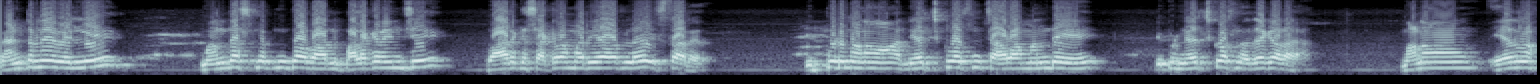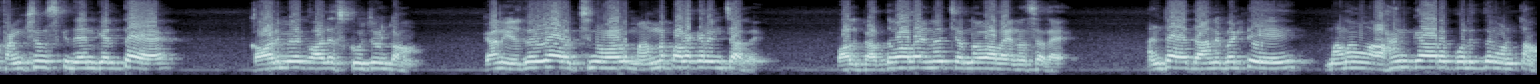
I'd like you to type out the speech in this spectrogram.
వెంటనే వెళ్ళి మందస్మృతితో వారిని పలకరించి వారికి సకల మర్యాదలు ఇస్తారు. ఇప్పుడు మనం నేర్చుకోవాల్సిన చాలామంది ఇప్పుడు నేర్చుకోవాల్సిన అదే కదా. మనం ఏదైనా ఫంక్షన్స్కి దేనికి వెళ్తే కాళ్ళ మీద కాడేసి కూర్చుంటాం. కానీ ఎదురుగా వచ్చిన వాళ్ళు మన పలకరించాలి. వాళ్ళు పెద్దవాళ్ళైనా చిన్నవాళ్ళైనా సరే. అంటే దాన్ని బట్టి మనం అహంకారపూరితంగా ఉంటాం.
